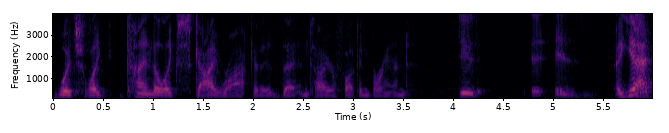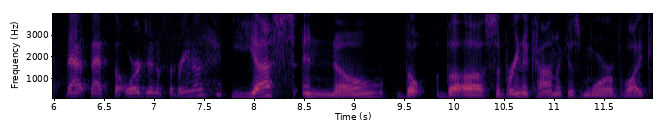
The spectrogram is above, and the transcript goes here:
which like kind of like skyrocketed that entire fucking brand. Dude, is yeah. that's that that's the origin of Sabrina? Yes and no. The the uh, Sabrina comic is more of like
